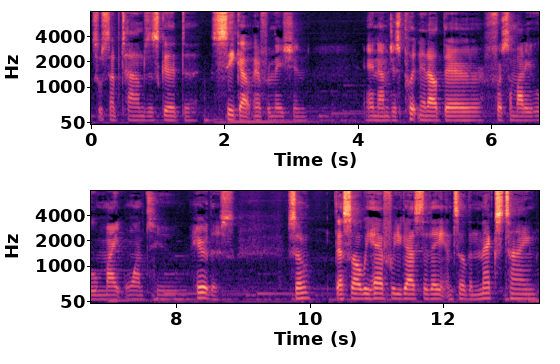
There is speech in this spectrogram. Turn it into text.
So sometimes it's good to seek out information and I'm just putting it out there for somebody who might want to hear this. So that's all we have for you guys today. Until the next time,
